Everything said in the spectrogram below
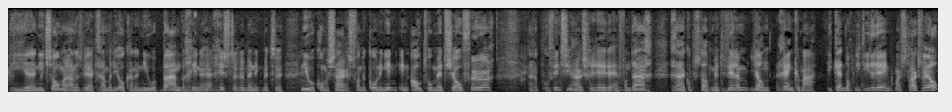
die uh, niet zomaar aan het werk gaan, maar die ook aan een nieuwe baan beginnen. Hè. Gisteren ben ik met de nieuwe commissaris van de Koningin... in auto met chauffeur naar het provinciehuis gereden. En vandaag ga ik op stap met Willem-Jan Renkema. Die kent nog niet iedereen, maar straks wel.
